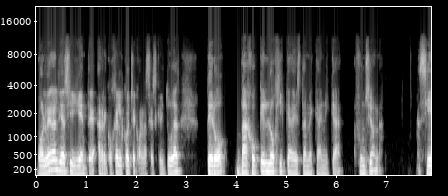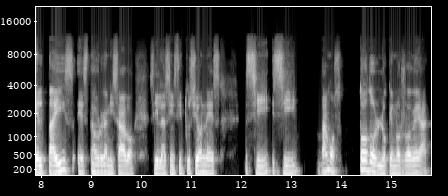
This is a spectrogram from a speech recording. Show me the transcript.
volver al día siguiente a recoger el coche con las escrituras, pero ¿bajo qué lógica esta mecánica funciona? Si el país está organizado, si las instituciones, si, si, vamos, todo lo que nos rodea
